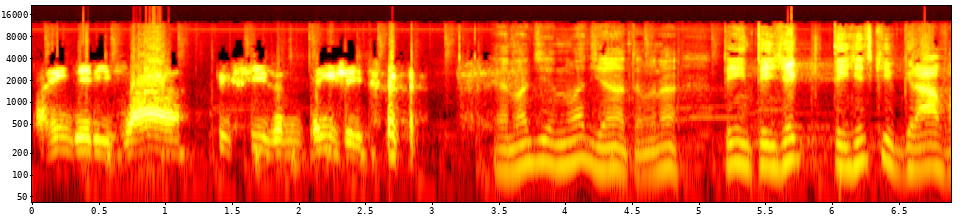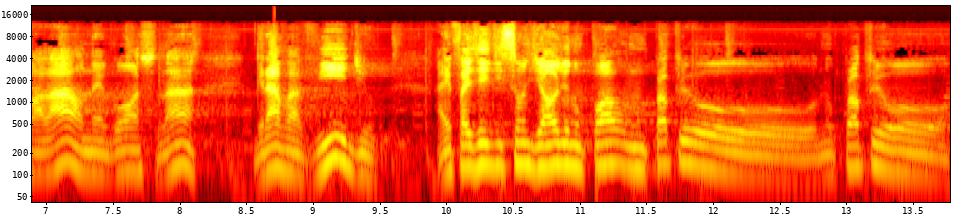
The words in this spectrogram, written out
para renderizar, precisa, não tem jeito. é, não adianta, não adianta né? tem, tem, gente, tem gente que grava lá o negócio lá, grava vídeo Aí faz edição de áudio no, no próprio. no próprio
